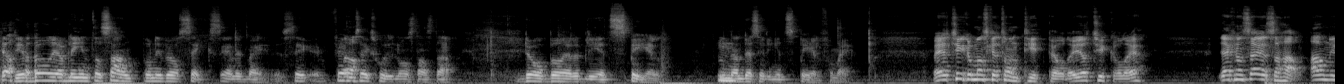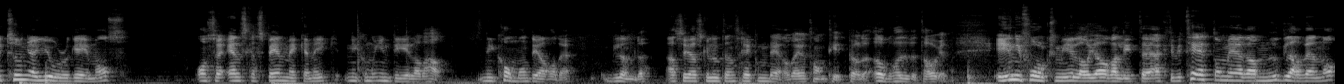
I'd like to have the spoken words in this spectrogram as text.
Ja. Det börjar bli intressant på nivå 6 enligt mig. 5, Ja. 6, 7 någonstans där. Då börjar det bli ett spel. Innan dess är det inget spel för mig. Men jag tycker man ska ta en titt på det, jag tycker det. Jag kan säga så här, är ni tunga Eurogamers och så älskar spelmekanik, ni kommer inte gilla det här. Ni kommer inte göra det. Glöm det. Alltså jag skulle inte ens rekommendera dig att ta en titt på det överhuvudtaget. Är ni folk som gillar att göra lite aktiviteter med era mugglarvänner,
